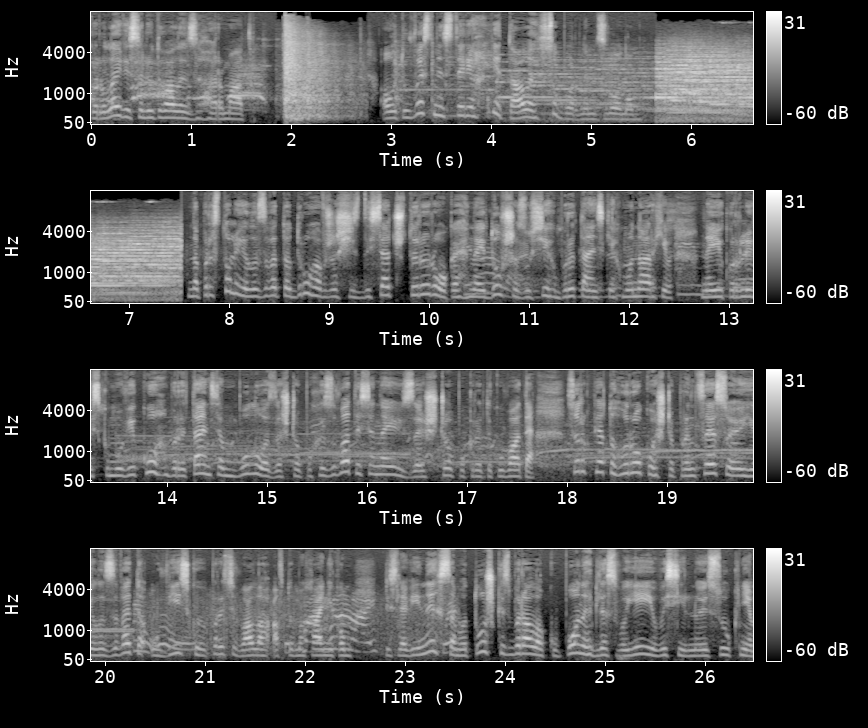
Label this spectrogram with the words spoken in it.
королеві салютували з гармат. А от у Вестмінстері літали соборним дзвоном. На престолі Єлизавета II вже 64 роки, найдовша з усіх британських монархів. На її королівському віку британцям було за що похизуватися нею і за що покритикувати. 45-го року ще принцесою Єлизавета у війську працювала автомеханіком. Після війни самотужки збирала купони для своєї весільної сукні.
